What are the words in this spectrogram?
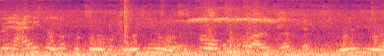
કઈ આવી ગયો પૂછવું જોઈ ગયું જોઈ ગયું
